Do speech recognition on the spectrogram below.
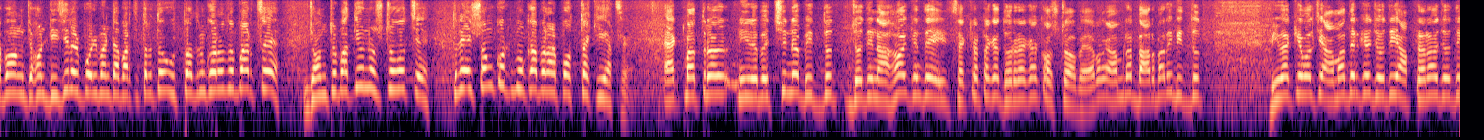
এবং যখন ডিজেলের পরিমাণটা বাড়ছে তাহলে তো উৎপাদন খরচও বাড়ছে যন্ত্রপাতিও নষ্ট হচ্ছে। তাহলে এই সংকট মোকাবেলার পথটা কি আছে? একমাত্র নিরবিচ্ছিন্ন বিদ্যুৎ যদি না হয় কিন্তু এই সেক্টরটাকে ধরে রাখা কষ্ট হবে। এবং আমরা বারবারই বিদ্যুৎ বিভাগকে বলছি, আমাদেরকে যদি আপনারা যদি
